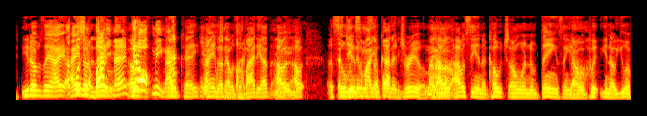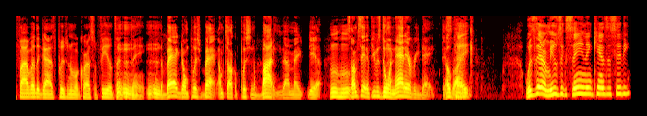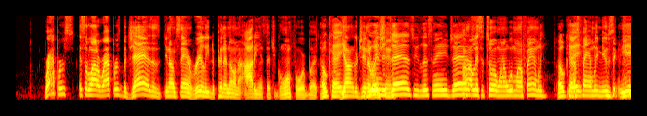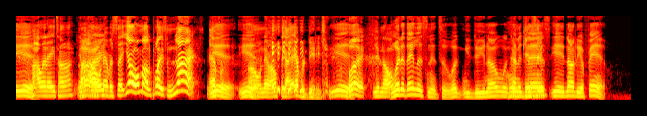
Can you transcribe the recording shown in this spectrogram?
You know what I'm saying? I, That's I pushing know a body, man. Oh, Get off me, man. Okay, Yeah, I didn't know that was body. a body. I, I, Yeah, was- yeah, I was assuming getting it was somebody some kind of drill. Like no, I was, no. I was seeing a coach on one of them things, and y'all would put, you know, you and five other guys pushing them across the field type Mm-mm, of thing. mm-mm. The bag don't push back. I'm talking pushing the body. You gotta make yeah. hmm So I'm saying if you was doing that every day, it's Okay. like Was there a music scene in Kansas City? Rappers. It's a lot of rappers, but jazz is you know what I'm saying. Really depending on the audience that you're going for, but Okay, younger generation. You into jazz? You listen to any jazz? I listen to it when I'm with my family. Okay. That's family music. Yeah, yeah. Holiday time. You know, All I don't right. ever say, "Yo, I'm about to play some jazz." Ever. Yeah, yeah. I don't never. I don't think I ever did it. Yeah. But you know, What are they listening to? What you do you know what Who, kind of Kansas jazz? Yeah, no, your fam.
